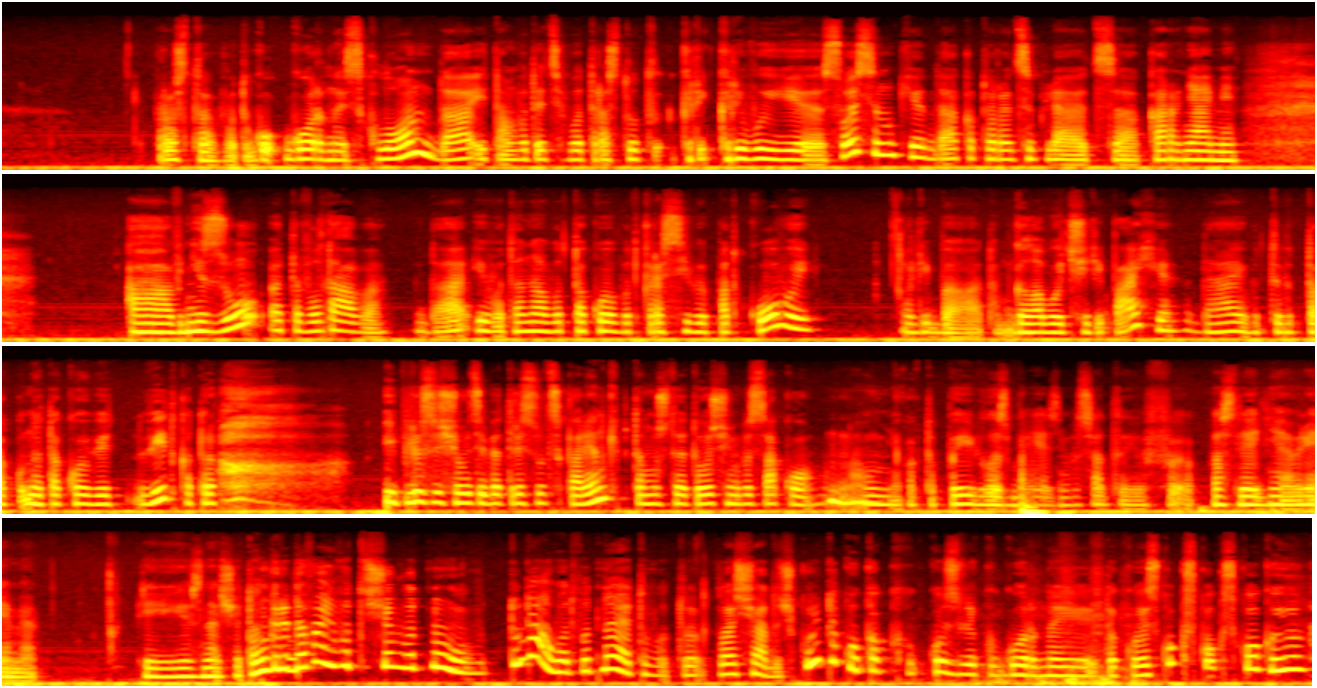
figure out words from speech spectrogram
просто вот горный склон, да, и там вот эти вот растут кривые сосенки, да, которые цепляются корнями. А внизу это Волтава, да, и вот она вот такой вот красивой подковой, либо там головой черепахи, да, и вот ты вот так, на такой вид, вид который... И плюс еще у тебя трясутся коленки, потому что это очень высоко. Mm-hmm. У меня как-то появилась боязнь высоты в последнее время. И, значит, он говорит, давай вот еще вот, ну, туда, вот, вот на эту вот площадочку. И такой, как козлик горный, такой, скок, скок, скок. И,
